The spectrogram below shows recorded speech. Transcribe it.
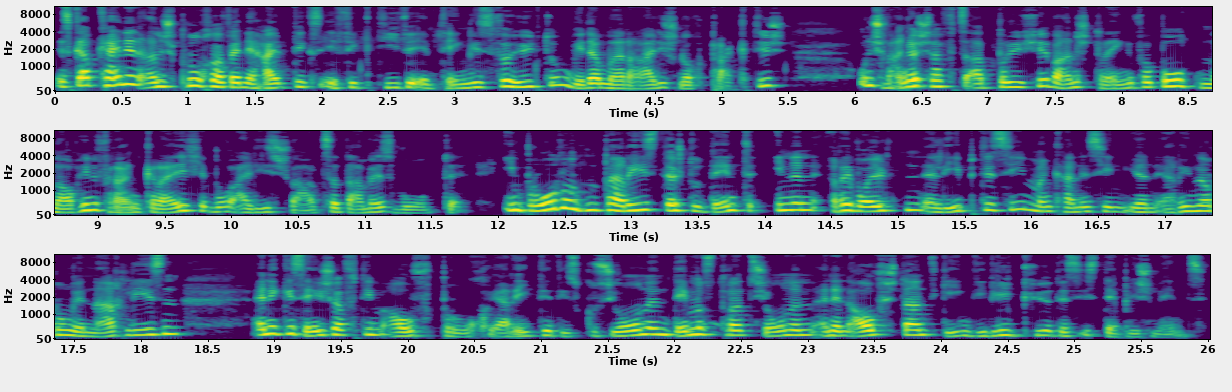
Es gab keinen Anspruch auf eine halbwegs effektive Empfängnisverhütung, weder moralisch noch praktisch, und Schwangerschaftsabbrüche waren streng verboten, auch in Frankreich, wo Alice Schwarzer damals wohnte. Im brodelnden Paris der Studentinnenrevolten erlebte sie, man kann es in ihren Erinnerungen nachlesen, eine Gesellschaft im Aufbruch, erregte Diskussionen, Demonstrationen, einen Aufstand gegen die Willkür des Establishments.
